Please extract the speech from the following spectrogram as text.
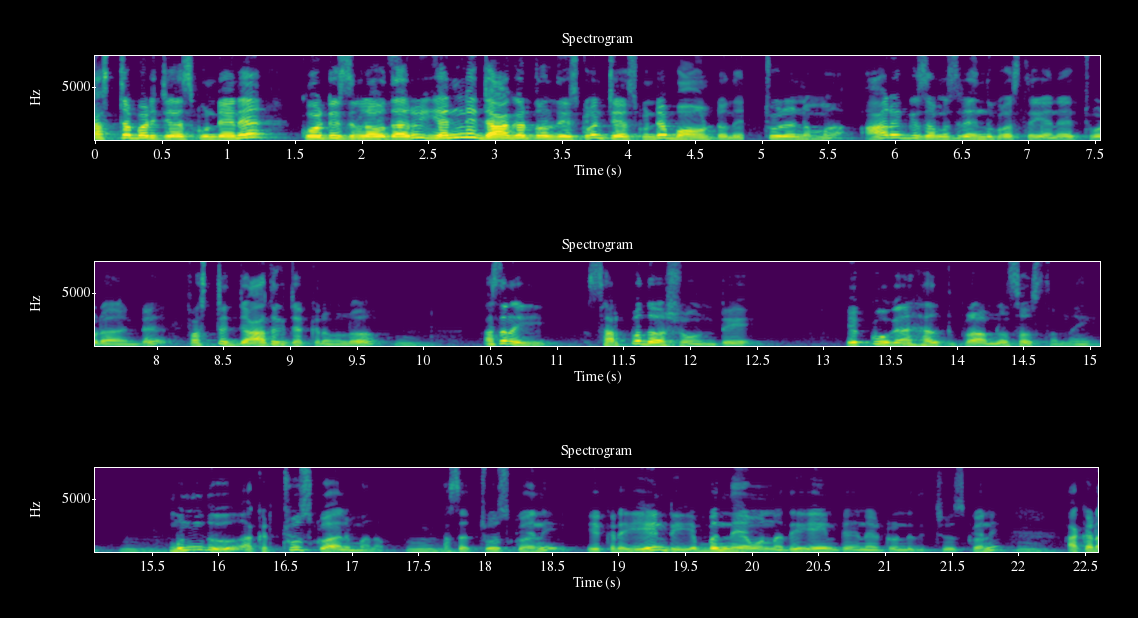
కష్టపడి చేసుకుంటేనే కోటీసులు అవుతారు. ఇవన్నీ జాగ్రత్తలు తీసుకొని చేసుకుంటే బాగుంటుంది. చూడండి అమ్మా ఆరోగ్య సమస్యలు ఎందుకు వస్తాయి అనేది చూడాలంటే ఫస్ట్ జాతక చక్రంలో అసలు సర్పదోషం ఉంటే ఎక్కువగా హెల్త్ ప్రాబ్లమ్స్ వస్తున్నాయి. ముందు అక్కడ చూసుకోవాలి మనం. అసలు చూసుకొని ఇక్కడ ఏంటి ఇబ్బంది ఏమున్నది ఏంటి అనేటువంటిది చూసుకొని అక్కడ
